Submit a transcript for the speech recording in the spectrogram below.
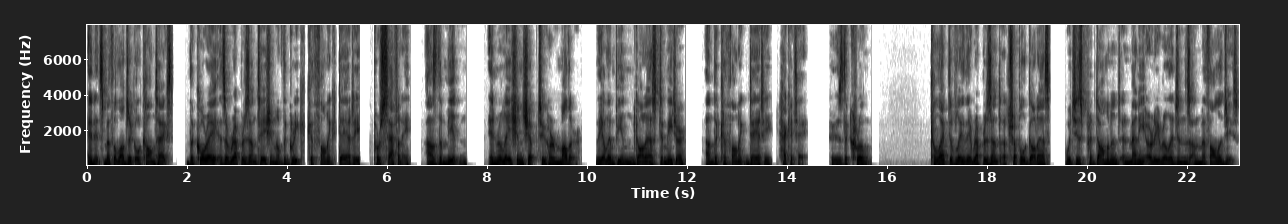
In its mythological context, the kore is a representation of the Greek chthonic deity Persephone as the maiden in relationship to her mother, the Olympian goddess Demeter, and the chthonic deity Hecate, who is the crone. Collectively, they represent a triple goddess which is predominant in many early religions and mythologies.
